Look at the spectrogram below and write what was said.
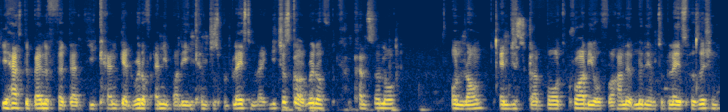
he has the benefit that he can get rid of anybody and can just replace them. Like he just got rid of Cancelo on loan and just got bought Gvardiol for 100 million to play his position.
